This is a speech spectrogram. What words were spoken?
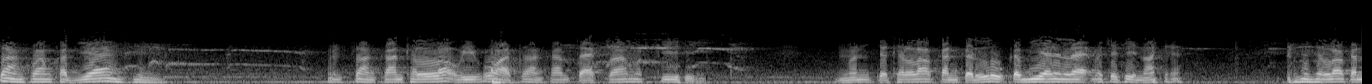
สร้างความขัดแย้ง มันสร้างการทะเลาะวิวาทสร้างการแตกสามัคคีมันจะทะเลาะกันกับลูกกับเมียนั่นแหละ ไม่ใช่ที่ไหนมันทะเลาะกัน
